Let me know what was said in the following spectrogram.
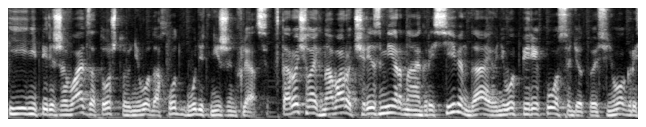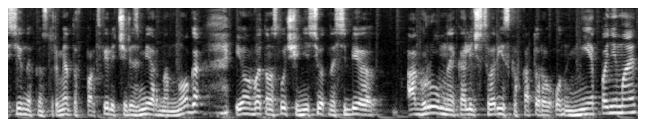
и не переживать за то, что у него доход будет ниже инфляции. Второй человек, наоборот, чрезмерно агрессивен, да, и у него перекос идет, то есть у него агрессивных инструментов в портфеле чрезмерно много, и он в этом случае несет на себе огромное количество рисков, которые он не понимает,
